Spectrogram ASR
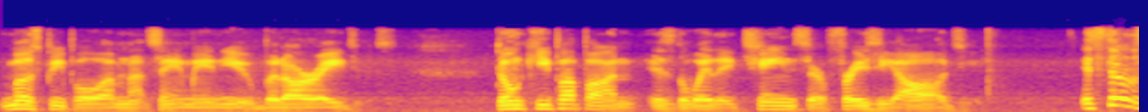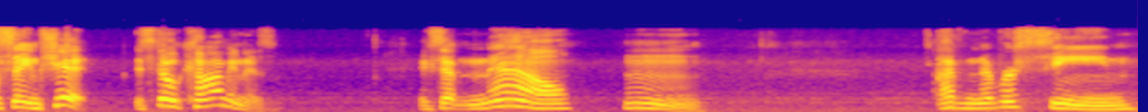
most people, I'm not saying me and you, but our ages, don't keep up on is the way they change their phraseology. It's still the same shit. It's still communism. Except now, hmm, I've never seen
